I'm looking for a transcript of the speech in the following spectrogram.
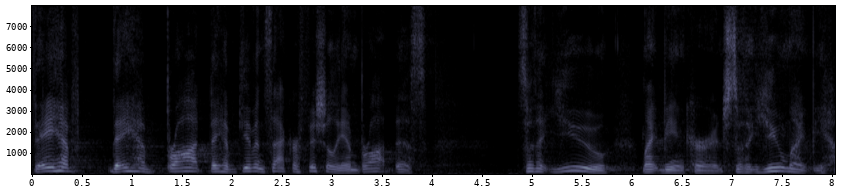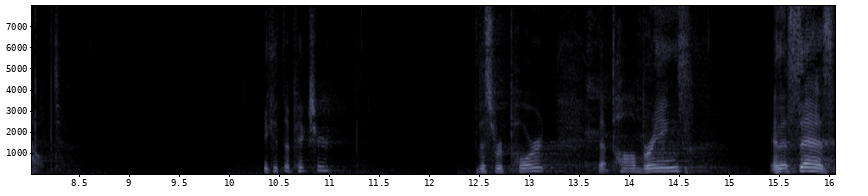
They have, they have brought, they have given sacrificially and brought this so that you might be encouraged, so that you might be helped. You get the picture? This report that Paul brings, and it says,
